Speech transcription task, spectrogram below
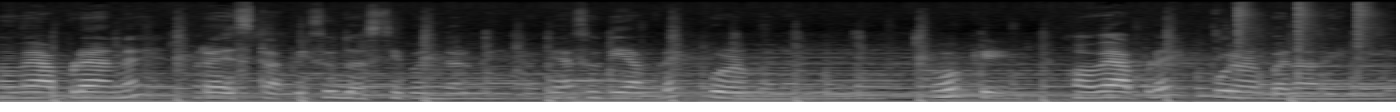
હવે આપણે આને રેસ્ટ આપીશું દસથી પંદર મિનિટ. ત્યાં સુધી આપણે પૂરણ બનાવી લઈએ. ઓકે. હવે આપણે પૂરણ બનાવી લઈએ.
